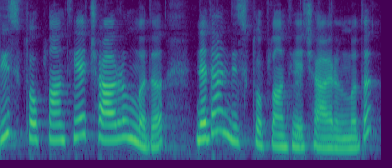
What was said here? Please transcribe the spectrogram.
disk toplantıya çağrılmadı. Neden disk toplantıya çağrılmadı?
